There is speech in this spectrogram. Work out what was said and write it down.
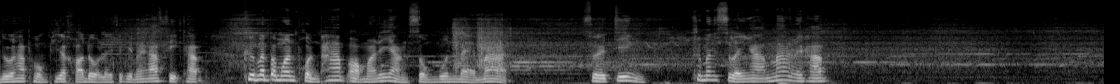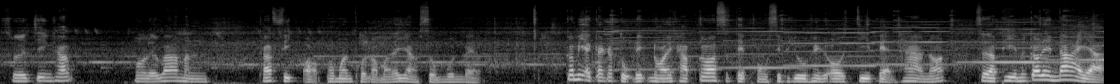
ดูครับผมพี่จะขอโดดเลยสกิลกราฟิกครับ คือมันประมวลผลภาพออกมาได้อย่างสมบูรณ์แบบมาก สวยจริง คือมันสวยงามมากเลยครับ สวยจริงครับ บอกเลยว่ามัน กราฟิกออกประมวลผลออกมาได้อย่างสมบูรณ์แบบ ก็มีอาการกระตุกเล็กน้อยครับ ก็สเต็ปของ CPU Helio G85 เนาะสำหรับ P มันก็เล่นได้อะ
